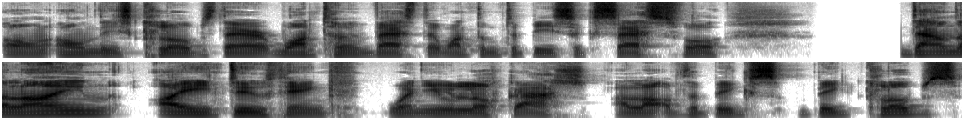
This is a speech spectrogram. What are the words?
own own these clubs. They want to invest. They want them to be successful. Down the line, I do think when you look at a lot of the big big clubs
